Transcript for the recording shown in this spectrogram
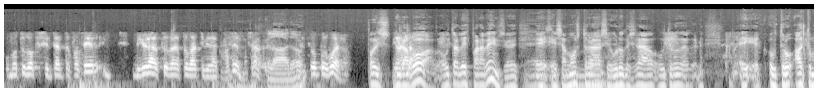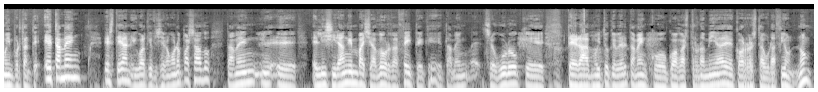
como todo o que se intenta facer, mellorar toda, toda a actividade que facemos, sabes? Claro. Entón, pois pues, bueno, Pois, boa, outra vez parabéns eh, eh, Esa mostra seguro que será outro eh, eh, outro acto moi importante. E tamén, este ano, igual que fixeron ano pasado Tamén eh, eh, elixirán embaixador de aceite Que tamén eh, seguro que terá moito que ver tamén co, coa gastronomía e coa restauración, non?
